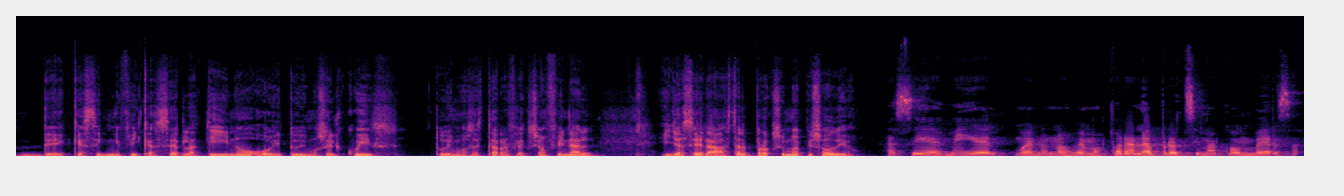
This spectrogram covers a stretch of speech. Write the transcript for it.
de qué significa ser latino. Hoy tuvimos el quiz, tuvimos esta reflexión final y ya será hasta el próximo episodio. Así es, Miguel. Bueno, nos vemos para la próxima conversa.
